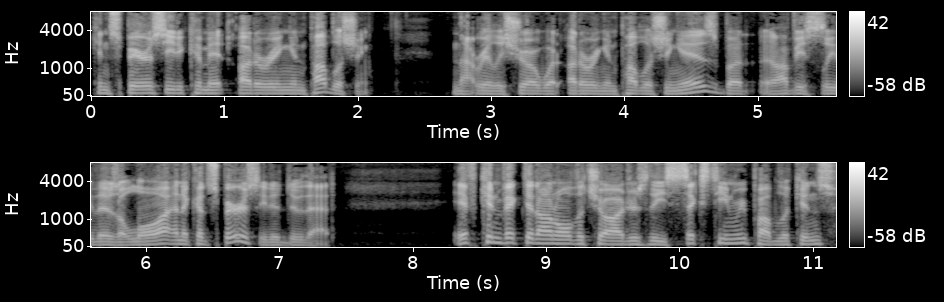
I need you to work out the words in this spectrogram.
conspiracy to commit uttering and publishing. Not really sure what uttering and publishing is, but obviously there's a law and a conspiracy to do that. If convicted on all the charges, these 16 Republicans,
